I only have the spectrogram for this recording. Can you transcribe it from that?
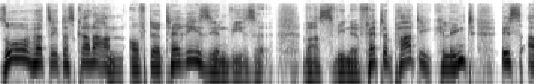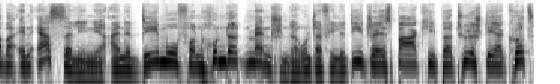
So hört sich das gerade an auf der Theresienwiese. Was wie eine fette Party klingt, ist aber in erster Linie eine Demo von 100 Menschen, darunter viele DJs, Barkeeper, Türsteher, kurz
